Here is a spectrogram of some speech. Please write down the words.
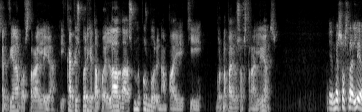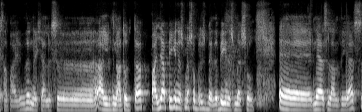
κατευθείαν από Αυστραλία. Ή κάποιος που έρχεται από Ελλάδα, ας πούμε, πώς μπορεί να πάει εκεί; Μπορεί να πάει μέσω Αυστραλίας; Ε, μέσω Αυστραλίας θα πάει. Δεν έχει άλλες, ε, άλλη δυνατότητα. Παλιά πήγαινες μέσω Brisbane, δεν πήγαινες μέσω ε, Νέας Ζηλανδίας,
